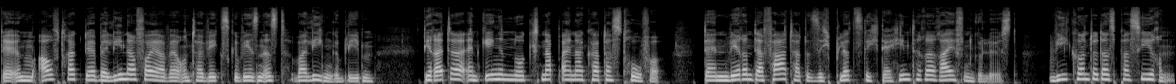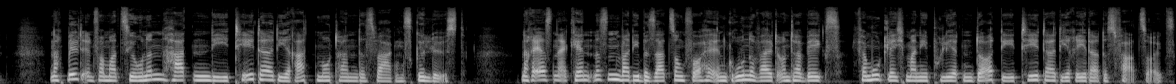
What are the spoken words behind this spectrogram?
der im Auftrag der Berliner Feuerwehr unterwegs gewesen ist, war liegen geblieben. Die Retter entgingen nur knapp einer Katastrophe. Denn während der Fahrt hatte sich plötzlich der hintere Reifen gelöst. Wie konnte das passieren? Nach Bildinformationen hatten die Täter die Radmuttern des Wagens gelöst. Nach ersten Erkenntnissen war die Besatzung vorher in Grunewald unterwegs. Vermutlich manipulierten dort die Täter die Räder des Fahrzeugs.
